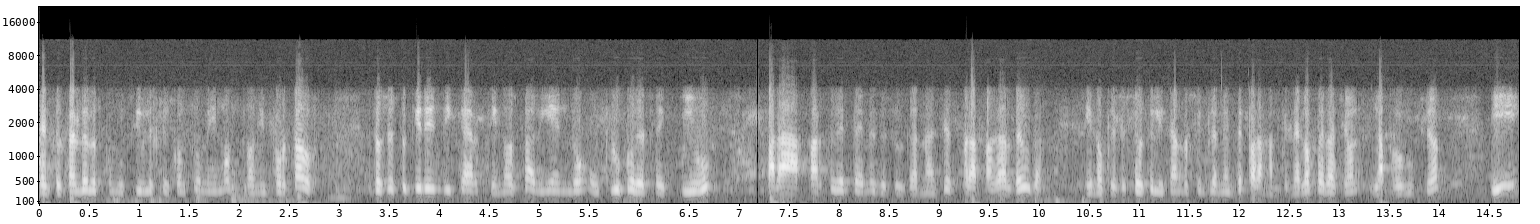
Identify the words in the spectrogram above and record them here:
del total de los combustibles que consumimos son importados. Entonces, esto quiere indicar que no está habiendo un flujo de efectivo para parte de Pemex de sus ganancias para pagar deuda, sino que se está utilizando simplemente para mantener la operación, la producción y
